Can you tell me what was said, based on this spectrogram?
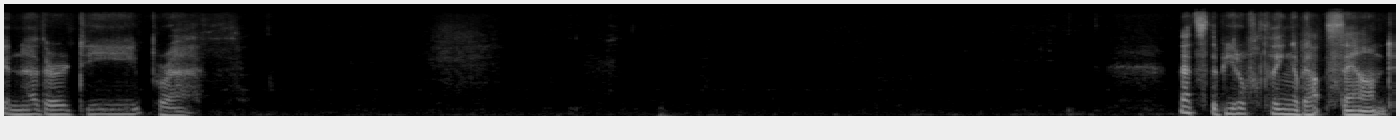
Take another deep breath. That's the beautiful thing about sound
